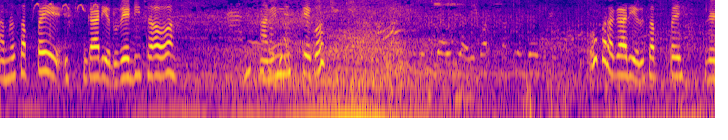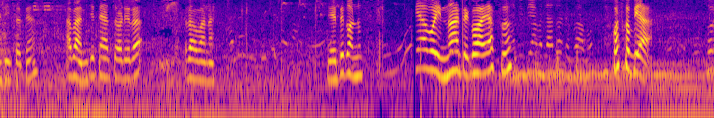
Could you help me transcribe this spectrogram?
हाम्रो सबै गाडीहरू रेडी छ हो। हामी पनि निस्केको। उपर गाडीहरू सबै रेडी छ त्यहाँ। अब हामी चाहिँ त्यहाँ चढेर रवाना। हेर्दै गर्नुहोस्। यहाँ अब हिँड्नु आँटेको आइहाल्छु कसको बिहा? होइन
